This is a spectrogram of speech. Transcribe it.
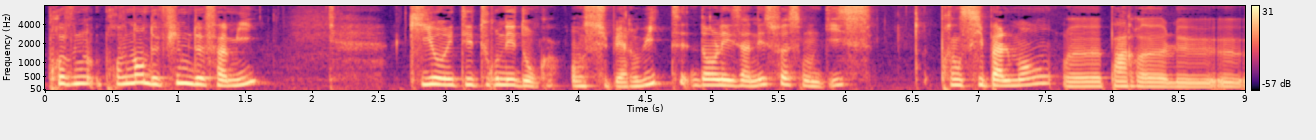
provenant de films de famille qui ont été tournés donc en Super 8 dans les années 70, principalement euh, par euh, le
